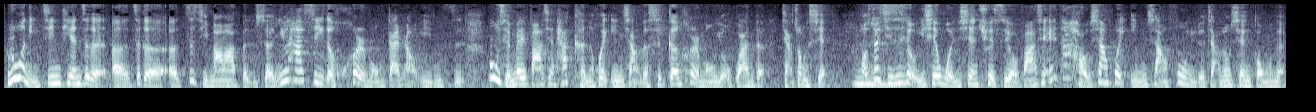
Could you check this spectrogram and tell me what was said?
如果你今天这个呃这个呃自己妈妈本身，因为它是一个荷尔蒙干扰因子，目前被发现它可能会影响的是跟荷尔蒙有关的甲状腺，好，所以其实有一些文献确实有发现，哎，它好像会影响妇女的甲状腺功能。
